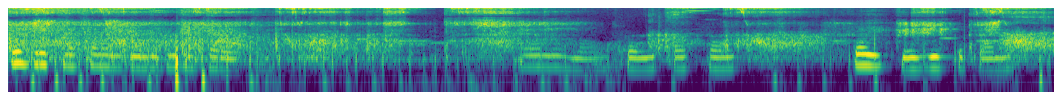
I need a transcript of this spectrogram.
Кубрик на самом деле дуже хороший. Я не знаю, что не arkadaşlar ikinci kutamız.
